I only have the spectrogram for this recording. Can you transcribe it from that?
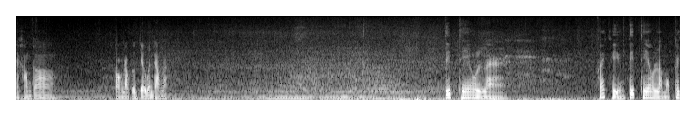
chắc không có còn đọc được chữ bên trong đâu. Tiếp theo là phát hiện, tiếp theo là một cái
